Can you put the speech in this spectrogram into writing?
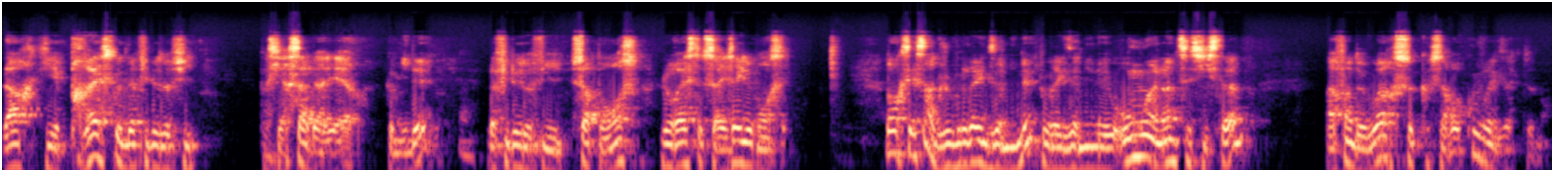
l'art qui est presque de la philosophie. Parce qu'il y a ça derrière comme idée. La philosophie, ça pense, le reste, ça essaye de penser. Donc c'est ça que je voudrais examiner, je voudrais examiner au moins l'un de ces systèmes afin de voir ce que ça recouvre exactement.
